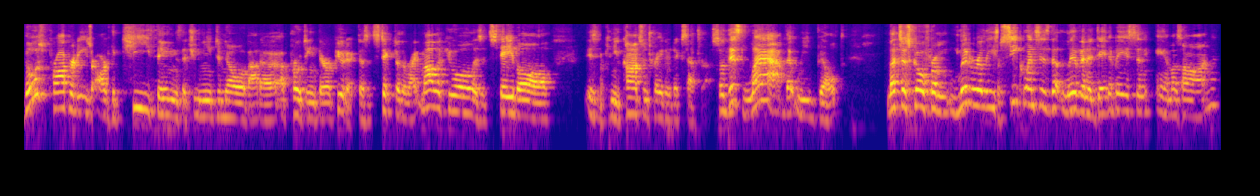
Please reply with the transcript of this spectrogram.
Those properties are the key things that you need to know about a, a protein therapeutic. Does it stick to the right molecule? Is it stable? Is, can you concentrate it, etc. So this lab that we built lets us go from literally sequences that live in a database in Amazon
